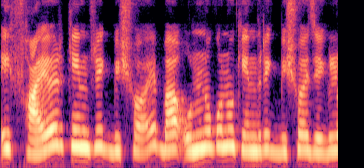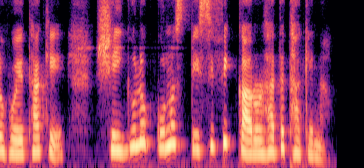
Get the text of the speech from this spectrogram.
এই ফায়ার কেন্দ্রিক বিষয় বা অন্য কোনো কেন্দ্রিক বিষয় যেগুলো হয়ে থাকে সেইগুলো কোনো স্পেসিফিক কারোর হাতে থাকে না।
